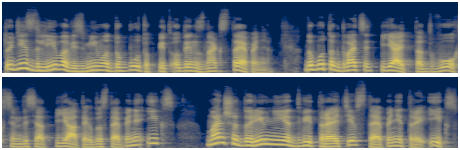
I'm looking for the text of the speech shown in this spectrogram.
Тоді зліва візьмімо добуток під один знак степеня. Добуток 25 та 2,75 до степеня х менше дорівнює 2 треті в степені 3х.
